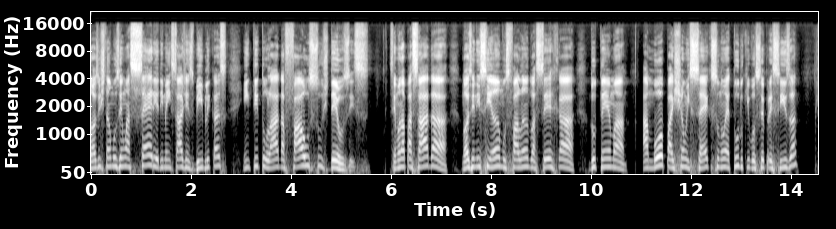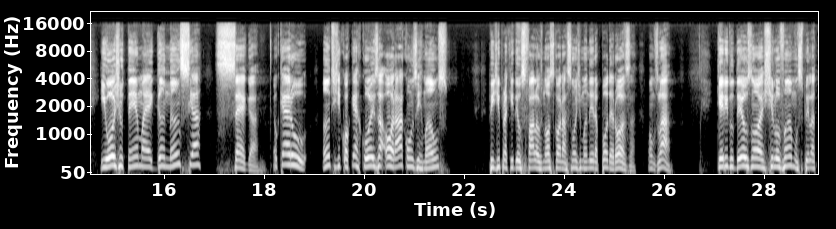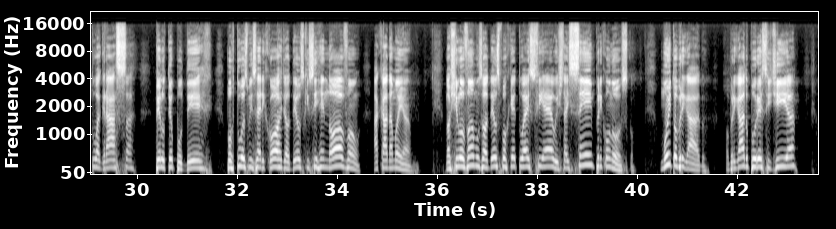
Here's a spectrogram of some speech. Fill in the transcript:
Nós estamos em uma série de mensagens bíblicas intitulada Falsos Deuses. Semana passada nós iniciamos falando acerca do tema Amor, paixão e sexo não é tudo que você precisa. E hoje o tema é ganância cega. Eu quero, antes de qualquer coisa, orar com os irmãos, pedir para que Deus fale aos nossos corações de maneira poderosa. Vamos lá? Querido Deus, nós te louvamos pela tua graça, pelo teu poder, por tuas misericórdias, ó Deus, que se renovam a cada manhã. Nós te louvamos, ó Deus, porque tu és fiel e estás sempre conosco. Muito obrigado. Obrigado por esse dia.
